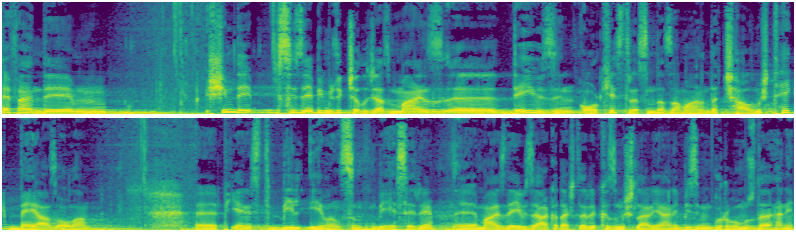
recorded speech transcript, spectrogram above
Efendim Şimdi size bir müzik çalacağız. Miles e, Davis'in orkestrasında zamanında çalmış tek beyaz olan e, piyanist Bill Evans'ın bir eseri. E, Miles Davis'e arkadaşları kızmışlar yani bizim grubumuzda hani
